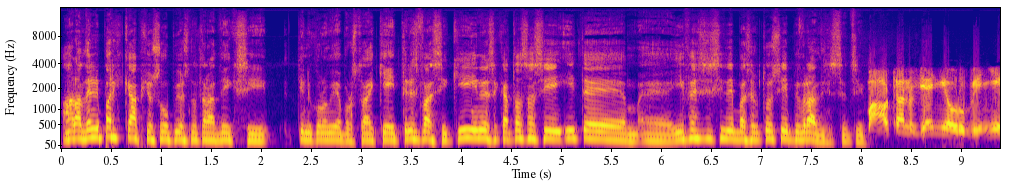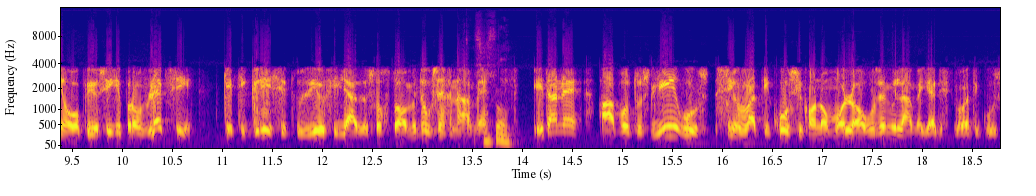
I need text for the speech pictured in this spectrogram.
Άρα δεν υπάρχει κάποιος ο οποίος να τραβήξει την οικονομία μπροστά και οι τρεις βασικοί είναι σε κατάσταση είτε ε, ύφεσης είτε περιπτώσει επιβράδυνσης, έτσι. Μα όταν βγαίνει ο Ρουμπινί, ο οποίος είχε προβλέψει και την κρίση του 2008, μην το ξεχνάμε, ήταν από τους λίγους συμβατικούς οικονομολόγους, δεν μιλάμε για τις συμβατικούς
